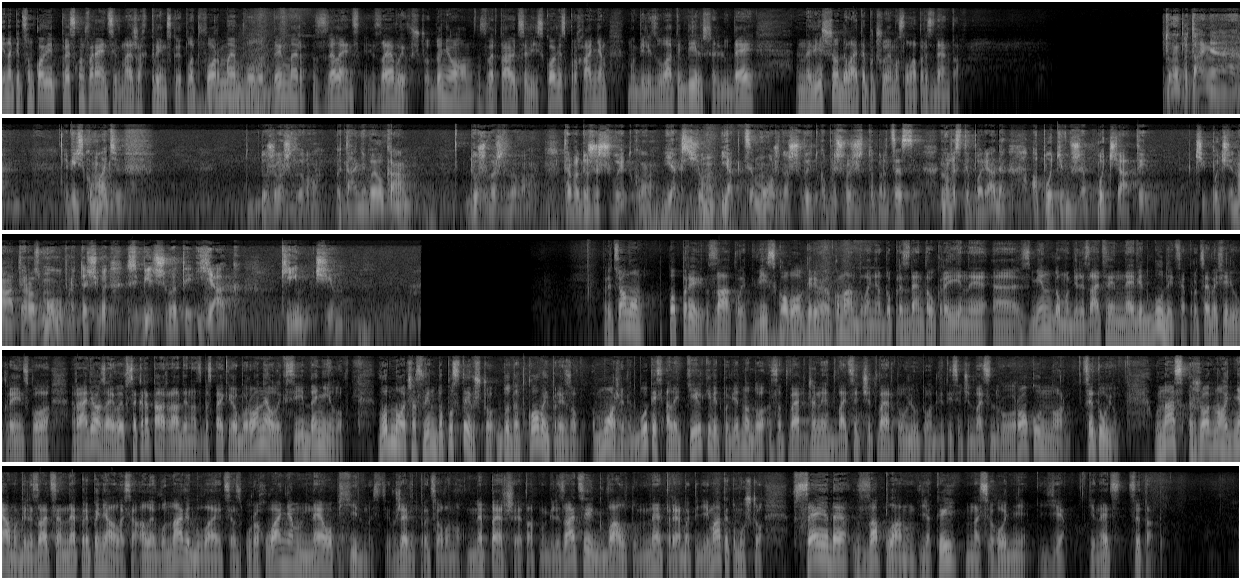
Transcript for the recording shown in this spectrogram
І на підсумковій прес-конференції в межах Кримської платформи Володимир Зеленський заявив, що до нього звертаються військові з проханням мобілізувати більше людей. Навіщо? Давайте почуємо слова президента. Тому питання військоматів дуже важливо. Питання ВЛК дуже важливо. Треба дуже швидко, як, що, як це можна швидко пришвидшити процеси, навести порядок, а потім вже почати чи починати розмову про те, щоб збільшувати як, ким, чим. При цьому, попри заклик військового командування до президента України, е, змін до мобілізації не відбудеться. Про це в ефірі українського радіо заявив секретар Ради нацбезпеки і оборони Олексій Данілов. Водночас він допустив, що додатковий призов може відбутись, але тільки відповідно до затверджених 24 лютого 2022 року норм. Цитую: у нас жодного дня мобілізація не припинялася, але вона відбувається з урахуванням необхідності. Вже відпрацьовано не перший етап мобілізації. Гвалту не треба підіймати, тому що все йде за планом, який на сьогодні є. Кінець цитати.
